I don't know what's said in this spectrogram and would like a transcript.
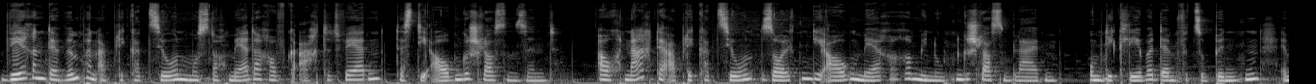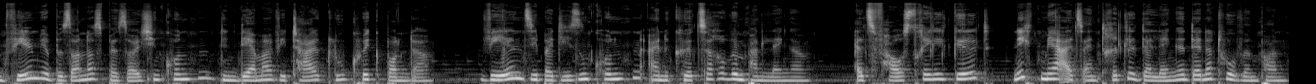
Während der Wimpernapplikation muss noch mehr darauf geachtet werden, dass die Augen geschlossen sind. Auch nach der Applikation sollten die Augen mehrere Minuten geschlossen bleiben, um die Kleberdämpfe zu binden, empfehlen wir besonders bei solchen Kunden den Derma Vital Glue Quick Bonder. Wählen Sie bei diesen Kunden eine kürzere Wimpernlänge. Als Faustregel gilt nicht mehr als ein Drittel der Länge der Naturwimpern.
